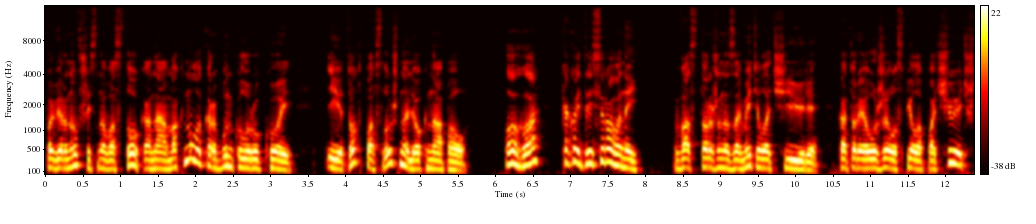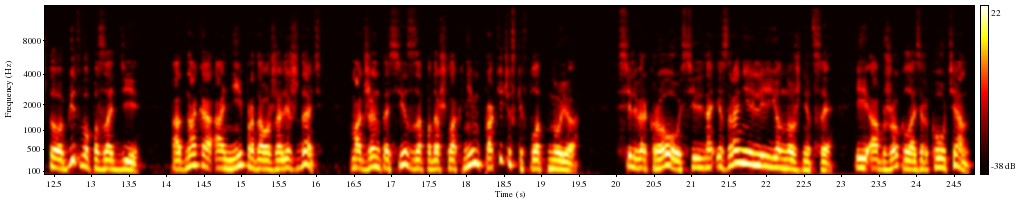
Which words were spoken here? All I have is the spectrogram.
Повернувшись на восток, она махнула карбункулу рукой, и тот послушно лёг на пол. «Ого, какой дрессированный!» Восторженно заметила Чиури, которая уже успела почуять, что битва позади. Однако они продолжали ждать. Маджента Сизза подошла к ним практически вплотную. Сильвер Кроу сильно изранили ее ножницы и обжег лазер Коутян,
